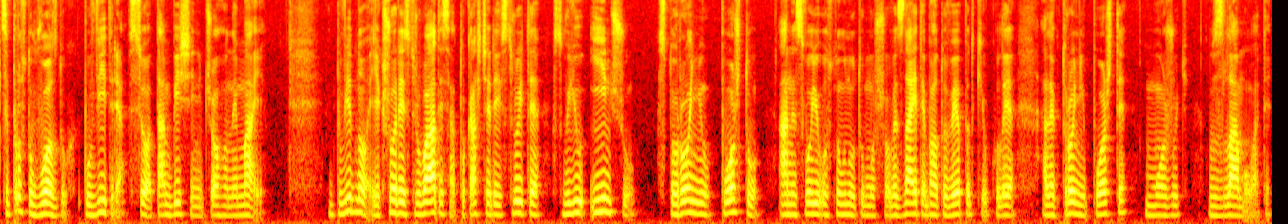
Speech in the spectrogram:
це просто воздух, повітря, все, там більше нічого немає. Відповідно, якщо реєструватися, то краще реєструйте свою іншу сторонню пошту, а не свою основну, тому що ви знаєте багато випадків, коли електронні пошти можуть взламувати.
